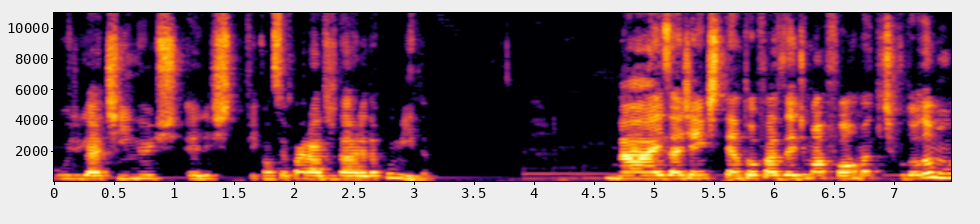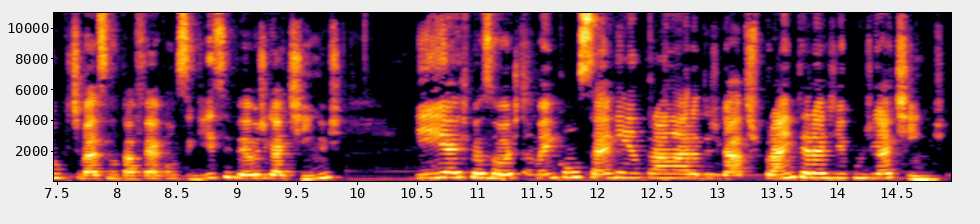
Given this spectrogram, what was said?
os gatinhos, eles ficam separados da área da comida. Mas a gente tentou fazer de uma forma que, tipo, todo mundo que estivesse no café conseguisse ver os gatinhos. E as pessoas também conseguem entrar na área dos gatos para interagir com os gatinhos.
